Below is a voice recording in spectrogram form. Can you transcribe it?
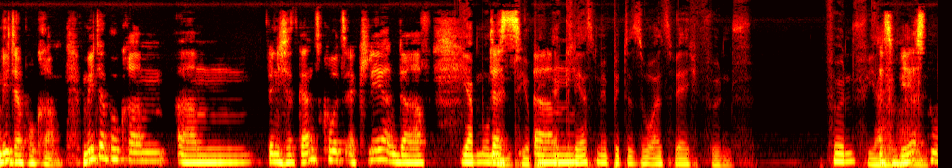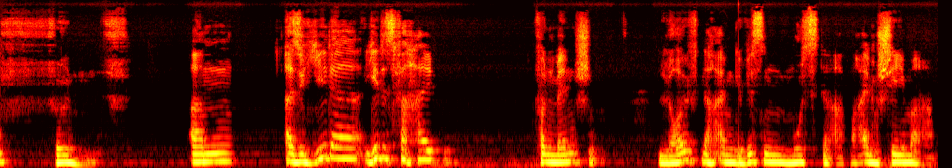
Metaprogramm. Metaprogramm, ähm, wenn ich das ganz kurz erklären darf. Ja, Moment, das, ähm, erklär's mir bitte so, als wäre ich fünf. Fünf Jahre. Als wärst du fünf. Ähm, also jeder, jedes Verhalten von Menschen läuft nach einem gewissen Muster ab, nach einem Schema ab.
